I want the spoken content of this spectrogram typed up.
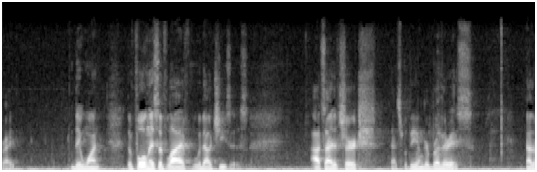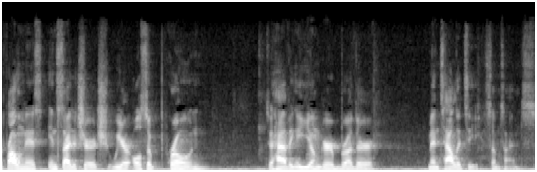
right? They want the fullness of life without Jesus. Outside of church, that's what the younger brother is. Now, the problem is, inside the church, we are also prone to having a younger brother mentality sometimes.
